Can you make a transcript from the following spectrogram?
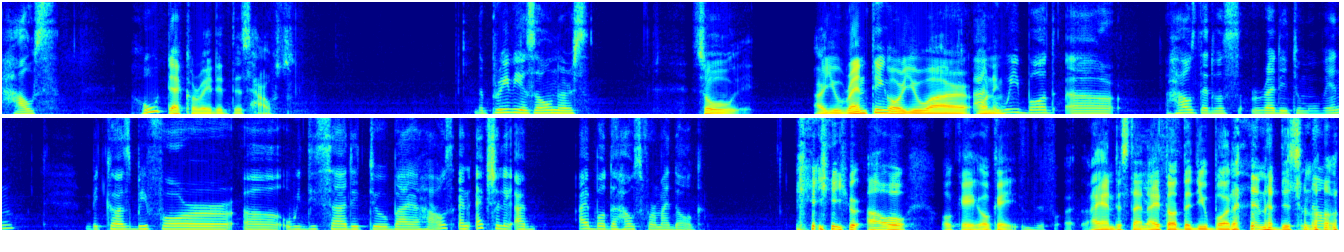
House. Who decorated this house? The previous owners. So, are you renting or you are Uh, owning? we bought a house that was ready to move in because before uh, we decided to buy a house, and actually, I I bought the house for my dog. You're, oh, okay, okay. I understand. I thought that you bought an additional. No,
